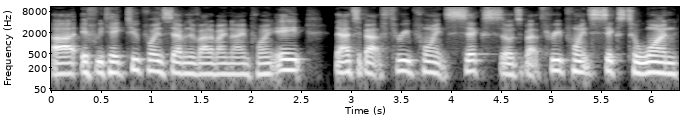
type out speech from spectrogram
Uh, if we take 2.7 divided by 9.8, that's about 3.6. So it's about 3.6 to 1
